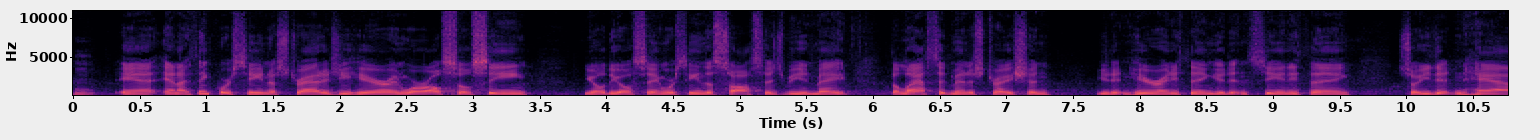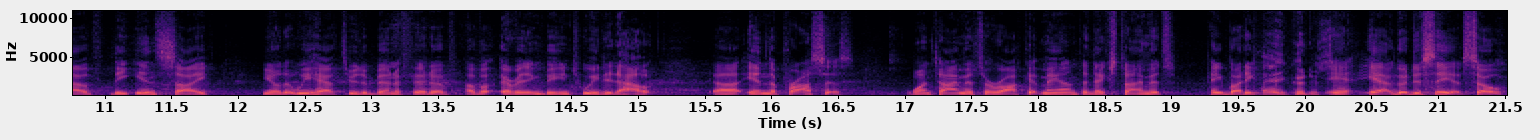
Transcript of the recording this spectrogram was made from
Mm. And, and I think we're seeing a strategy here, and we're also seeing, you know, the old saying, we're seeing the sausage being made. The last administration, you didn't hear anything, you didn't see anything, so you didn't have the insight, you know, that we have through the benefit of, of everything being tweeted out uh, in the process. One time it's a rocket man, the next time it's, hey, buddy. Hey, good to see you. Yeah, good to see it. So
